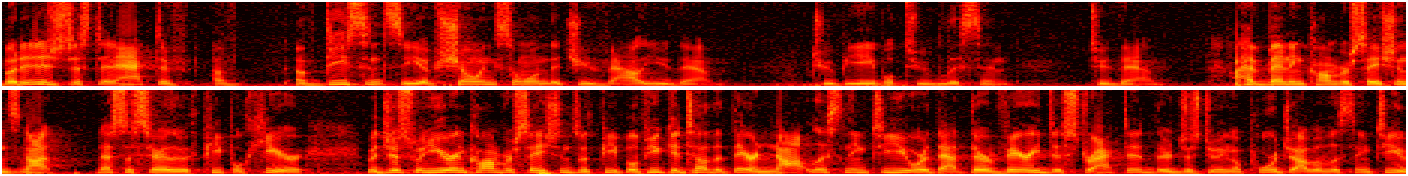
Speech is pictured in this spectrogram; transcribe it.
but it is just an act of, of, of decency of showing someone that you value them to be able to listen to them. I have been in conversations, not necessarily with people here, but just when you're in conversations with people, if you could tell that they are not listening to you or that they're very distracted, they're just doing a poor job of listening to you,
